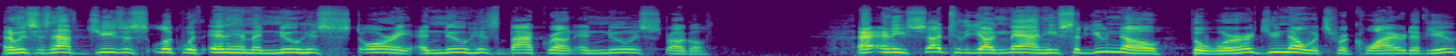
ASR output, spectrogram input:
And it was as if Jesus looked within him and knew his story and knew his background and knew his struggles. And he said to the young man, He said, You know the word. You know what's required of you.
